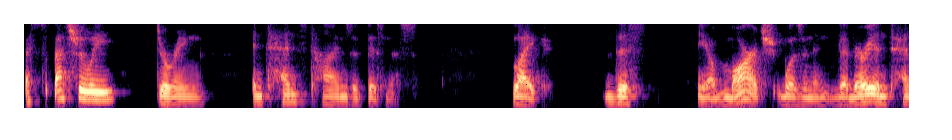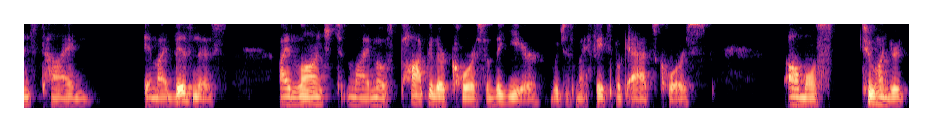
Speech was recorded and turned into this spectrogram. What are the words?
especially during intense times of business. Like this, you know, March was an, a very intense time in my business. I launched my most popular course of the year, which is my Facebook ads course. Almost 200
